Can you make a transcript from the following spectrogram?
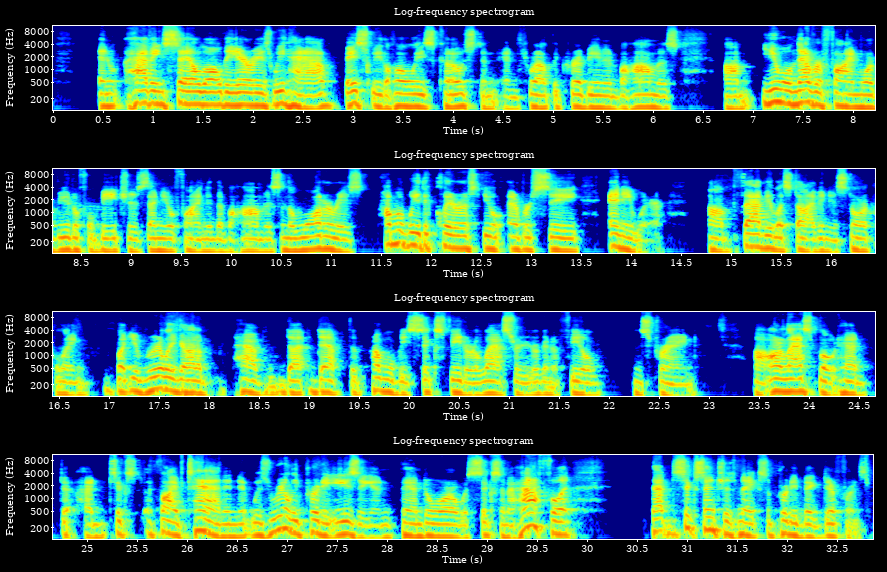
And having sailed all the areas we have, basically the whole East Coast and, and throughout the Caribbean and Bahamas, um, you will never find more beautiful beaches than you'll find in the Bahamas, and the water is probably the clearest you'll ever see anywhere. Um, fabulous diving and snorkeling, but you've really got to have depth of probably six feet or less, or you're going to feel constrained. Uh, our last boat had had six five ten, and it was really pretty easy. And Pandora was six and a half foot. That six inches makes a pretty big difference.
